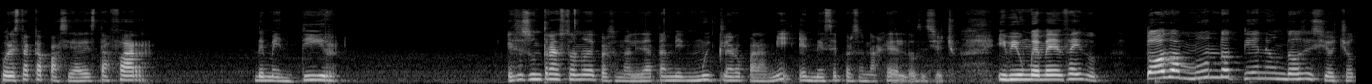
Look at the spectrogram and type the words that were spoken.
Por esta capacidad de estafar, de mentir. Ese es un trastorno de personalidad también muy claro para mí en ese personaje del 218. Y vi un meme en Facebook. Todo mundo tiene un 218.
